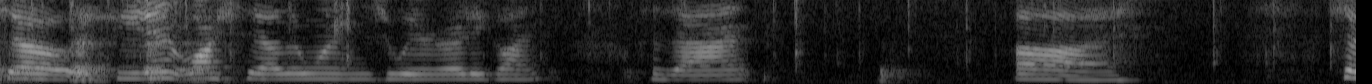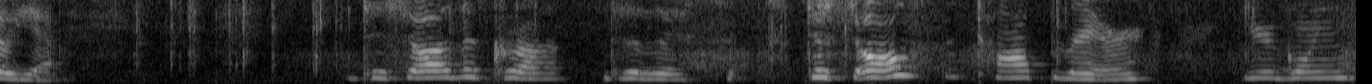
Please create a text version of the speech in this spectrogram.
So if you didn't watch the other ones, we already got that. Uh, so yeah, to solve the cross, to the, to solve the top layer, you're going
